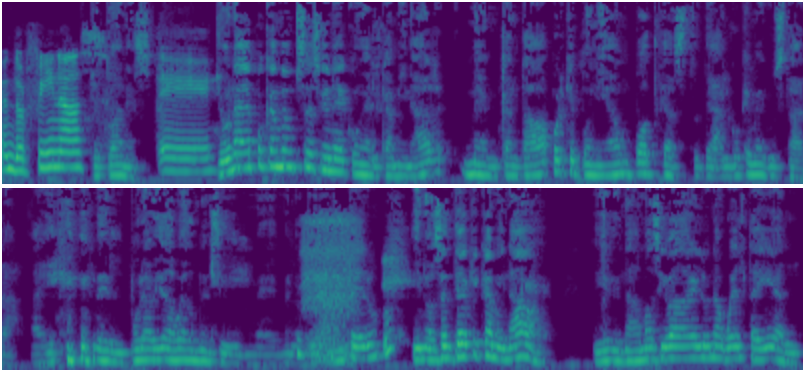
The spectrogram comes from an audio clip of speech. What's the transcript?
endorfinas. Eh, Yo una época me obsesioné con el caminar, me encantaba porque ponía un podcast de algo que me gustara, ahí, del pura vida wellness, y me, lo tiraba entero, y no sentía que caminaba, y nada más iba a darle una vuelta ahí al,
